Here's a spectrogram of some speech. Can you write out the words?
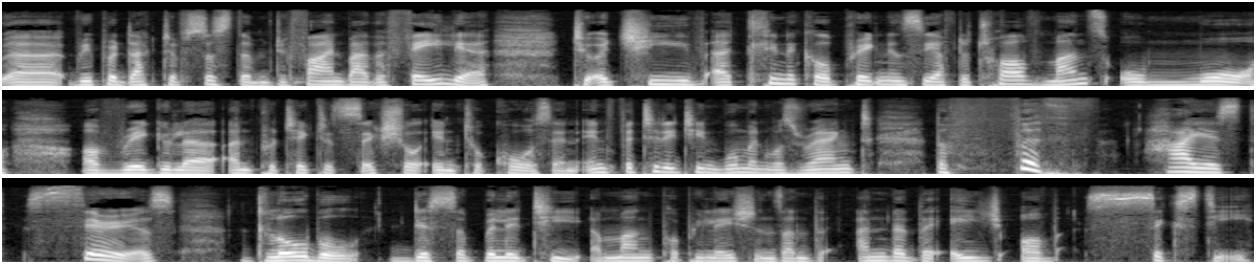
uh, reproductive system defined by the failure to achieve a clinical pregnancy after 12 months or more of regular unprotected sexual intercourse. And infertility in women was ranked the fifth highest serious global disability among populations under, under the age of 60.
